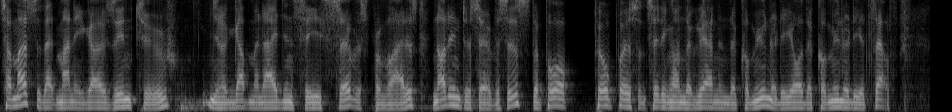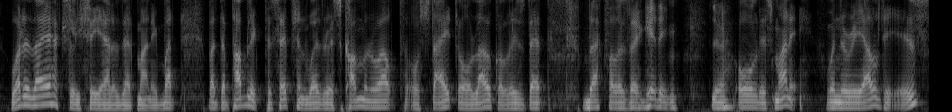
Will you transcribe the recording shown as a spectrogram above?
So most of that money goes into, you know, government agencies, service providers, not into services. The poor poor person sitting on the ground in the community or the community itself. What do they actually see out of that money? But but the public perception, whether it's Commonwealth or state or local, is that blackfellas are getting, you know, all this money. When the reality is,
